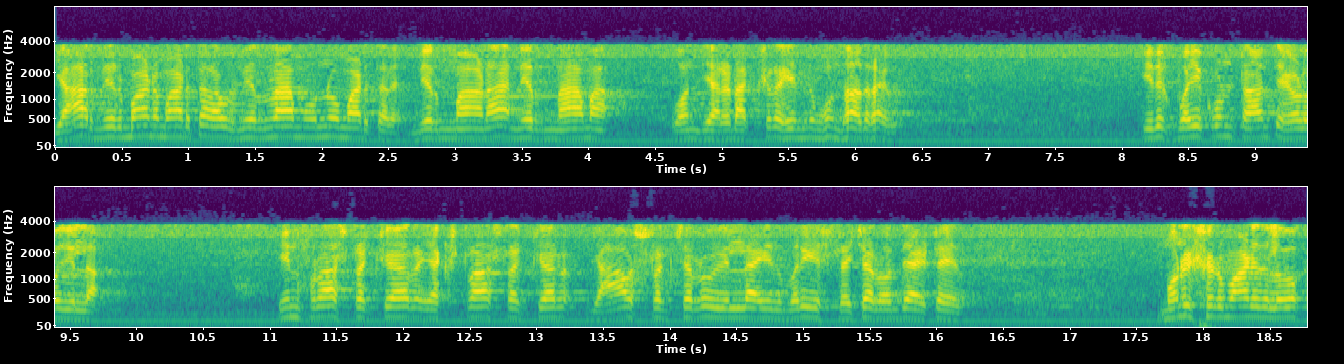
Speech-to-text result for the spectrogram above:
ಯಾರು ನಿರ್ಮಾಣ ಮಾಡ್ತಾರೆ ಅವ್ರು ನಿರ್ನಾಮವನ್ನು ಮಾಡ್ತಾರೆ. ನಿರ್ಮಾಣ, ನಿರ್ನಾಮ. ಒಂದೆರಡು ಅಕ್ಷರ ಹಿಂದೆ ಮುಂದಾದ್ರೆ ಇದಕ್ಕೆ ವೈಕುಂಠ ಅಂತ ಹೇಳೋದಿಲ್ಲ. ಇನ್ಫ್ರಾಸ್ಟ್ರಕ್ಚರ್ ಎಕ್ಸ್ಟ್ರಾ ಸ್ಟ್ರಕ್ಚರ್ ಯಾವ ಸ್ಟ್ರಕ್ಚರೂ ಇಲ್ಲ. ಇದು ಬರೀ ಸ್ಟ್ರಕ್ಚರ್ ಒಂದೇ ಅಷ್ಟೇ ಇದು. ಮನುಷ್ಯರು ಮಾಡಿದ ಲೋಕ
